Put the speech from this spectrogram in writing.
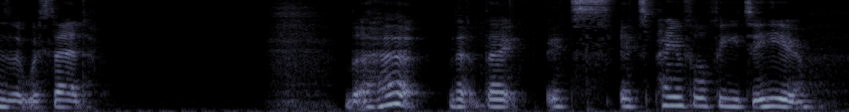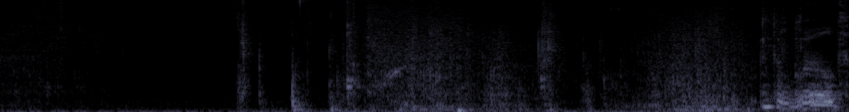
Things that were said that hurt that they it's it's painful for you to hear. The world.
